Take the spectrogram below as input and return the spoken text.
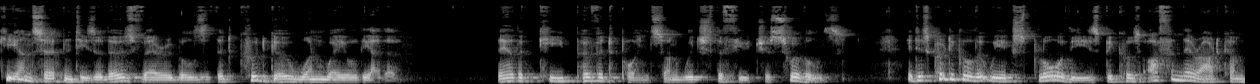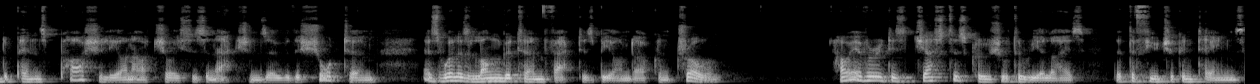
Key uncertainties are those variables that could go one way or the other. They are the key pivot points on which the future swivels. It is critical that we explore these because often their outcome depends partially on our choices and actions over the short term as well as longer term factors beyond our control. However, it is just as crucial to realize that the future contains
